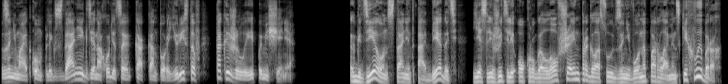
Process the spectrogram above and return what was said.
занимает комплекс зданий, где находятся как конторы юристов, так и жилые помещения. Где он станет обедать, если жители округа Ловшейн проголосуют за него на парламентских выборах?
